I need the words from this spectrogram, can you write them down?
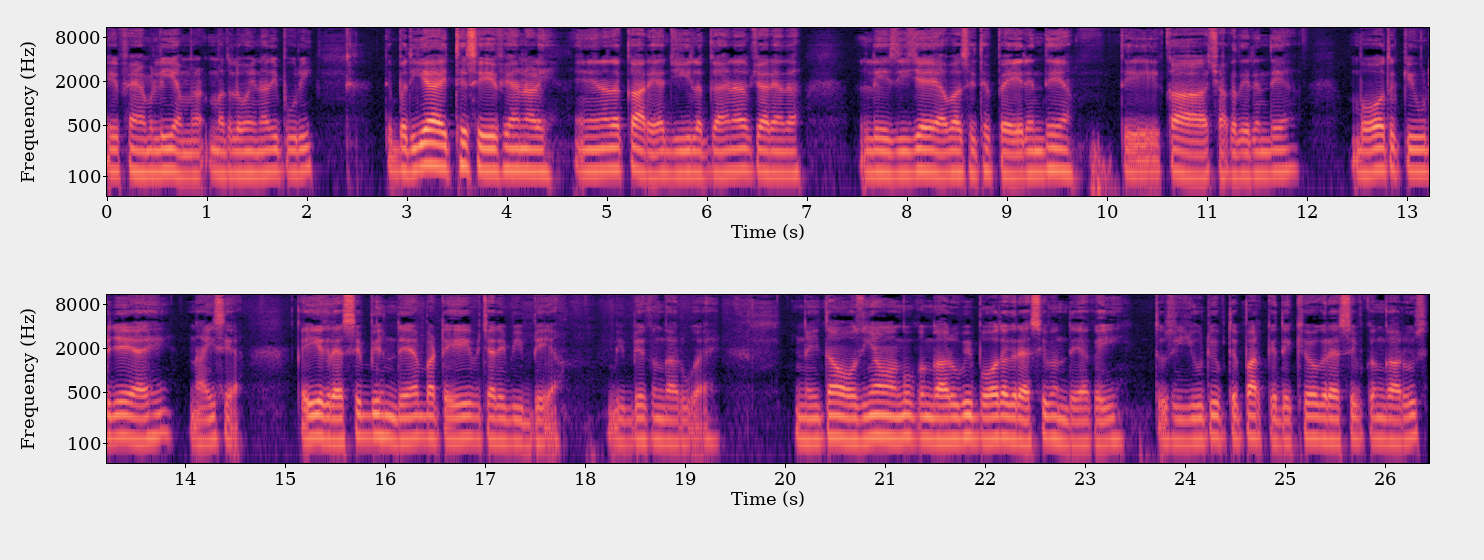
ਇਹ ਫੈਮਿਲੀ ਆ ਮ- ਮਤਲਬ ਇਹਨਾਂ ਦੀ ਪੂਰੀ। ਤੇ ਵਧੀਆ ਇੱਥੇ ਸੇਫ ਆ ਨਾਲੇ। ਇਹਨਾਂ ਦਾ ਘਰ ਆ, ਜੀ ਲੱਗਾ ਇਹਨਾਂ ਦਾ ਵਿਚਾਰਿਆਂ ਦਾ। ਲੇਜ਼ੀ ਜਿਹੇ ਆ, ਬਸ ਇੱਥੇ ਪਏ ਰਹਿੰਦੇ ਆ। ਤੇ ਘਾਹ ਛਕਦੇ ਰਹਿੰਦੇ ਆ। ਬਹੁਤ ਕਿਊਟ ਜਿਹੇ ਆ ਇਹ ਨਾਈਸ ਆ। ਕਈ ਅਗਰੈਸਿਵ ਵੀ ਹੁੰਦੇ ਆ ਬਟ ਇਹ ਵਿਚਾਰੇ ਬੀਬੇ ਆ। ਬੀਬੇ ਕੰਗਾਰੂ ਆ ਇਹ। ਨਹੀਂ ਤਾਂ ਔਜ਼ੀਆਂ ਵਾਂਗੂ ਕੰਗਾਰੂ ਵੀ ਬਹੁਤ ਅਗਰੈਸਿਵ ਹੁੰਦੇ ਆ ਕਈ। ਤੁਸੀਂ YouTube ਤੇ ਭਰ ਕੇ ਦੇਖਿਓ ਅਗਰੈਸਿਵ ਕੰਗਾਰੂਸ,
